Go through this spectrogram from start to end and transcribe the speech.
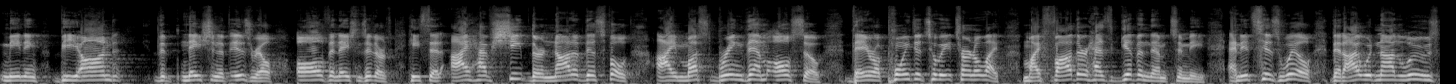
meaning beyond the nation of Israel, all the nations of the earth. He said, I have sheep, they're not of this fold. I must bring them also. They are appointed to eternal life. My Father has given them to me, and it's His will that I would not lose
